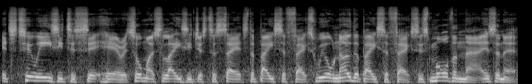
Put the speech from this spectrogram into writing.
It's too easy to sit here. It's almost lazy just to say it's the base effects. We all know the base effects. It's more than that, isn't it?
